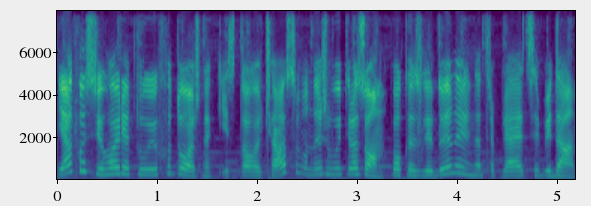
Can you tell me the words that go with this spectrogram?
Якось його рятує художник, і з того часу вони живуть разом, поки з людиною не трапляється біда.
